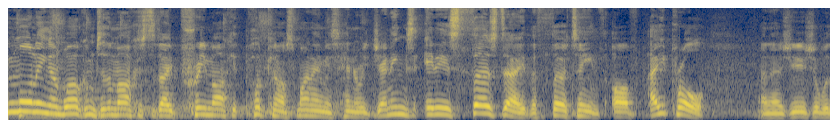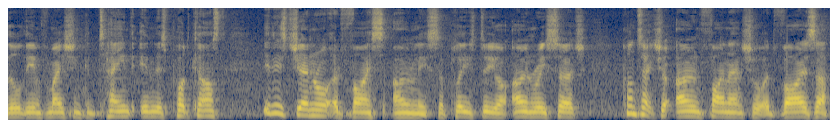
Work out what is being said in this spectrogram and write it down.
morning and welcome to the Marcus Today pre market podcast. My name is Henry Jennings. It is Thursday, the 13th of April. And as usual, with all the information contained in this podcast, it is general advice only. So please do your own research, contact your own financial advisor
